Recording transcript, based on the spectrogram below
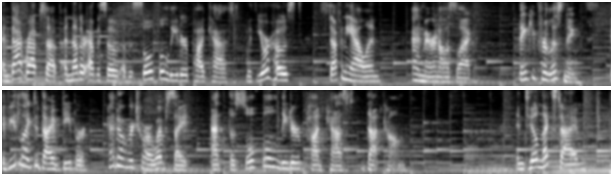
And that wraps up another episode of the Soulful Leader podcast with your hosts, Stephanie Allen and Maren Oslak. Thank you for listening. If you'd like to dive deeper, head over to our website at thesoulfulleaderpodcast.com. Until next time.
